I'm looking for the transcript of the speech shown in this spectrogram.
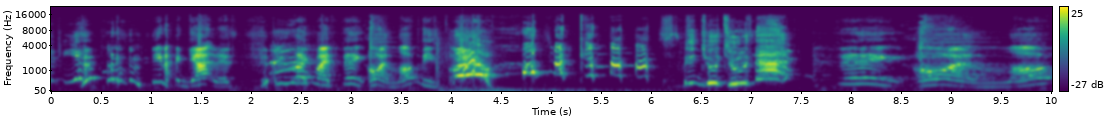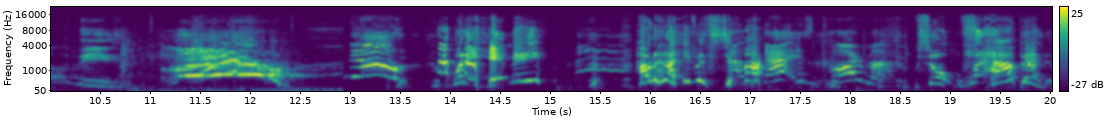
with you? what do you mean I got this? This is like my thing. Oh, I love these. Oh! Oh my gosh! Did you do that? Thing. Oh, I love these. No! What, it hit me? How did I even Now, stop? that is karma. So, what happened?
